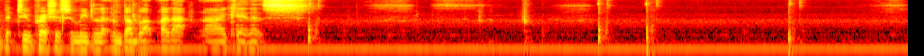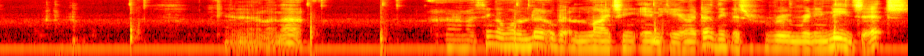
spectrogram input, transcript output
a bit too precious for me to let them double up like that. Okay, that's... Okay, like that. And I think I want a little bit of lighting in here. I don't think this room really needs it.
